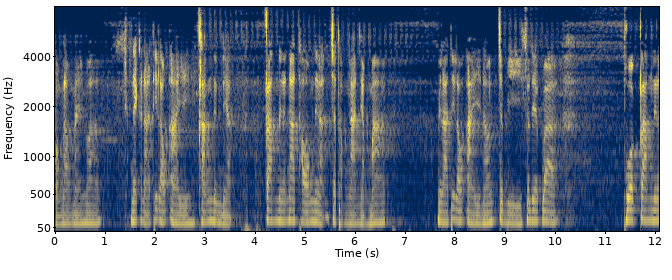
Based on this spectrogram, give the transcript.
ของเราไหมว่า ในขณะที่เราไอครั้งหนึ่งเนี่ย กล้ามเนื้อหน้าท้องเนี่ยจะทำงานอย่างมาก เวลาที่เราไอเนาะจะมีก็เรียกว่าพวกกล้ามเนื้อ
